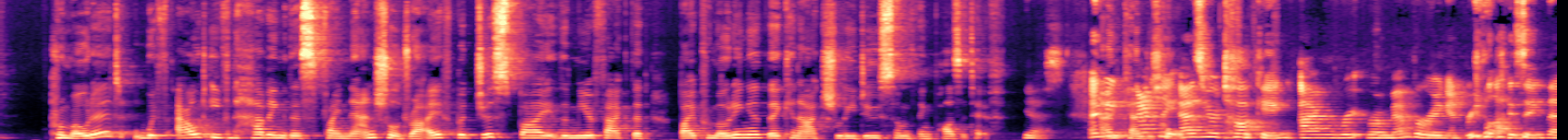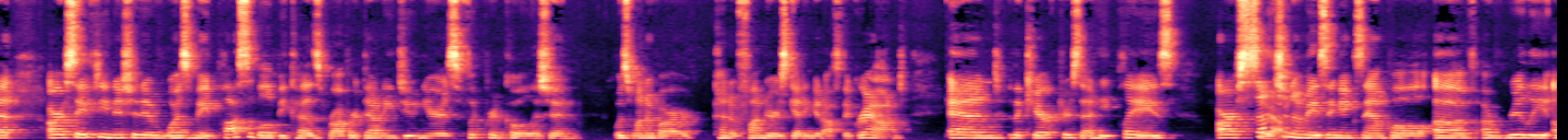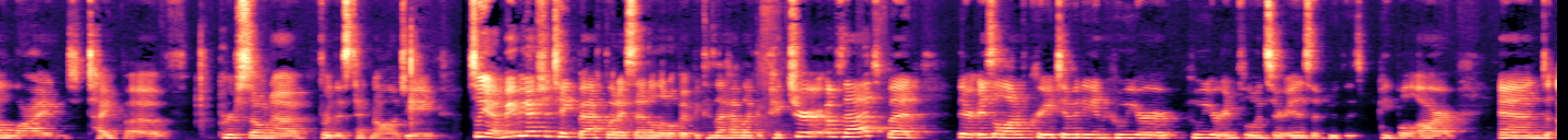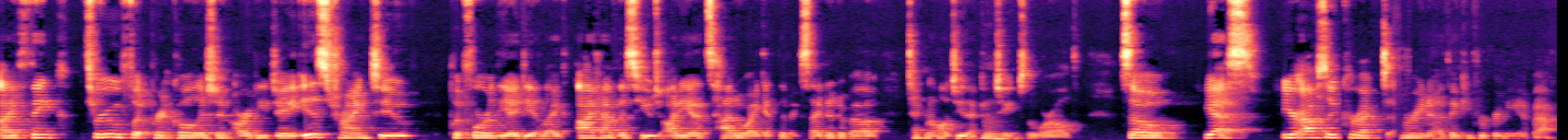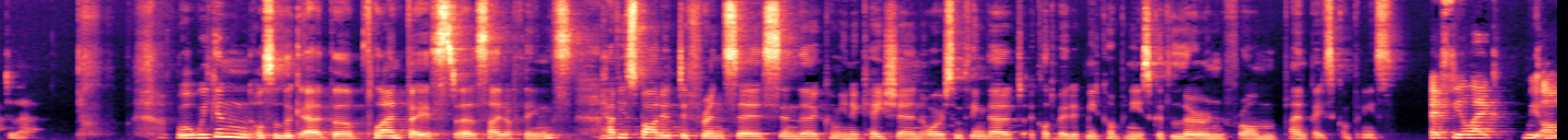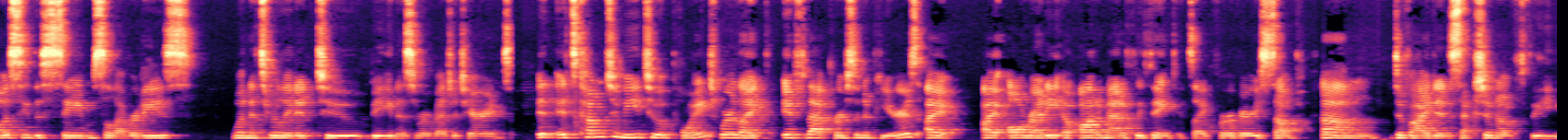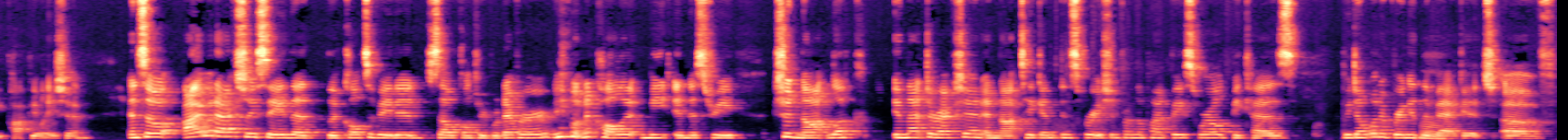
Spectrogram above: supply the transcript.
promote it without even having this financial drive, but just by the mere fact that by promoting it, they can actually do something positive. Yes. I mean, actually, as you're talking, I'm re- remembering and realizing that our safety initiative was made possible because Robert Downey Jr.'s Footprint Coalition was one of our kind of funders getting it off the ground and the characters that he plays are such yeah. an amazing example of a really aligned type of persona for this technology. So yeah, maybe I should take back what I said a little bit because I have like a picture of that, but there is a lot of creativity in who your who your influencer is and who these people are. And I think through Footprint Coalition, RDJ is trying to put forward the idea like i have this huge audience how do i get them excited about technology that can mm. change the world so yes you're absolutely correct marina thank you for bringing it back to that well, we can also look at the plant based uh, side of things. Have you spotted differences in the communication or something that cultivated meat companies could learn from plant based companies? I feel like we always see the same celebrities when it's related to veganism or vegetarianism. It, it's come to me to a point where like if that person appears, I I already automatically think it's like for a very sub um, divided section of the population. And so I would actually say that the cultivated, cell cultured, whatever you want to call it, meat industry should not look in that direction and not take inspiration from the plant based world because we don't want to bring in the mm. baggage of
